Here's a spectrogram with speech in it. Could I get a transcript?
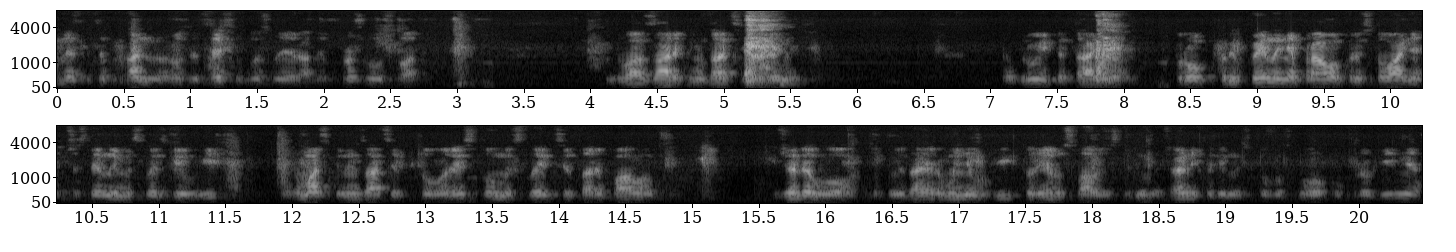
внести це питання на розгляд сесії обласної ради. Прошу голосувати. Два за рекомендації прийняті. Друге питання про припинення права користування частиною мисливських угідь громадської організації товариство мисливців та рибалок джерело. Доповідає Романюк Віктор Ярославович, заступник начальника Рівненського обласного управління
